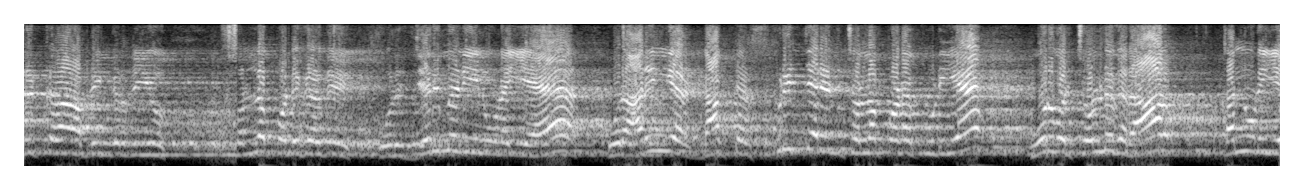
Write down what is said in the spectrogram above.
இருக்கிறார் அப்படிங்கிறதையும் சொல்லப்படுகிறது. ஒரு ஜெர்மனியினுடைய ஒரு அறிஞர் டாக்டர் ஸ்பிரிச்சர் என்று சொல்லப்படக்கூடிய ஒருவர் சொல்லுகிறார் தன்னுடைய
